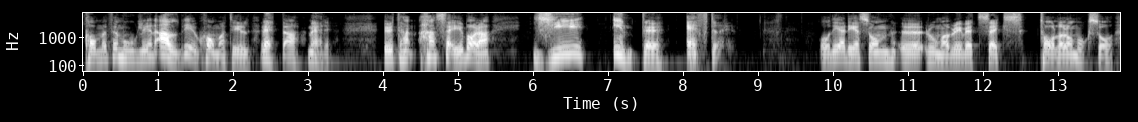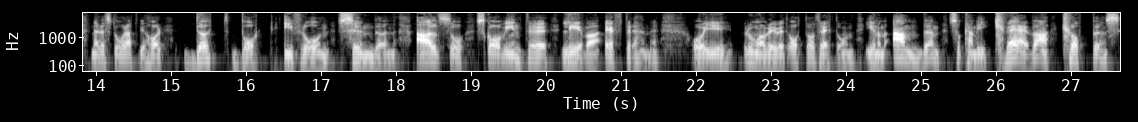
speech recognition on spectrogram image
kommer förmodligen aldrig att komma till rätta med det. Utan han säger bara, ge inte efter. Och det är det som eh, Romarbrevet 6 talar om också, när det står att vi har dött bort ifrån synden. Alltså ska vi inte leva efter henne. Och i Romarbrevet 8 och 13, genom anden så kan vi kväva kroppens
